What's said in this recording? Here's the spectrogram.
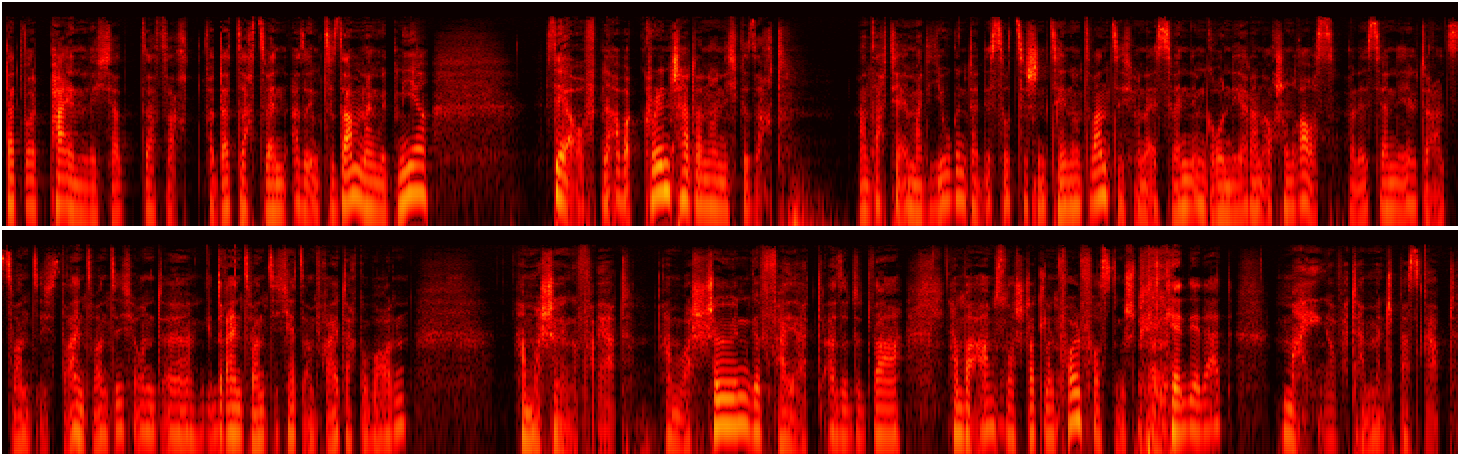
das Wort peinlich, das, sagt, das sagt Sven, also im Zusammenhang mit mir sehr oft, ne? aber cringe hat er noch nicht gesagt. Man sagt ja immer, die Jugend, das ist so zwischen 10 und 20. Und da ist Sven im Grunde ja dann auch schon raus, weil er ist ja nie älter als 20, 23 und äh, 23 jetzt am Freitag geworden. Haben wir schön gefeiert. Haben wir schön gefeiert. Also das war, haben wir abends noch Stadtland Vollpfosten gespielt. Kennt ihr das? Mein Gott, was haben wir Spaß gehabt.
